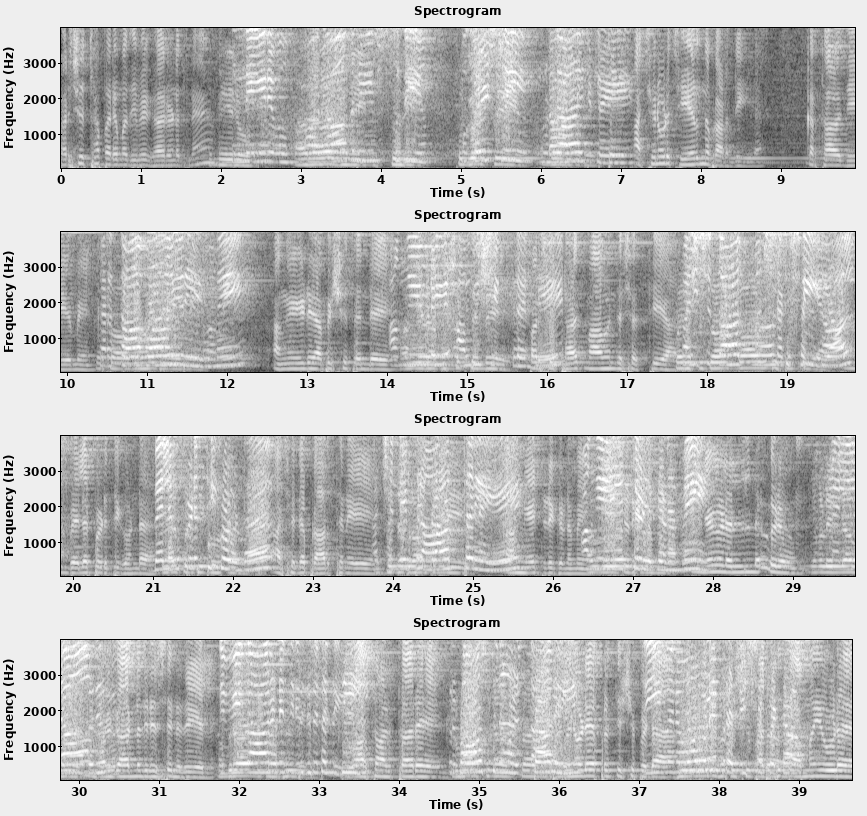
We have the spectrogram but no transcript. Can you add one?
പരിശുദ്ധ ഉണ്ടായിരിക്കട്ടെ. അച്ഛനോട് ചേർന്ന് പ്രാർത്ഥിക്കുക. കർത്താവ് ദൈവമേ കർത്താവായ ദൈവമേ അങ്ങയുടെ അഭിഷിക്തന്റെ അങ്ങയുടെ അഭിഷിക്തന്റെ പരിശുദ്ധാത്മാവിന്റെ ശക്തിയാൽ ശക്തിയാൽ ബലപ്പെടുത്തിക്കൊണ്ട് ബലപ്പെടുത്തിക്കൊണ്ട് അച്ഛന്റെ പ്രാർത്ഥനയെ അച്ഛന്റെ പ്രാർത്ഥനയെ ഏറ്റെടുക്കണമേ. ഏറ്റെടുക്കണമേ. ഞങ്ങൾ എല്ലാവരും എല്ലാവരും ഉദ്ഘാടന തിരുസന്നിധിയിൽ ദിവ്യകാരുണ്യ തിരുസന്നിധിയിൽ വാസാൾത്താരെ കൃപാസന അൾത്താരയിൽ ജീവനോടെ പ്രത്യക്ഷപ്പെട്ട അമ്മയുടെ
